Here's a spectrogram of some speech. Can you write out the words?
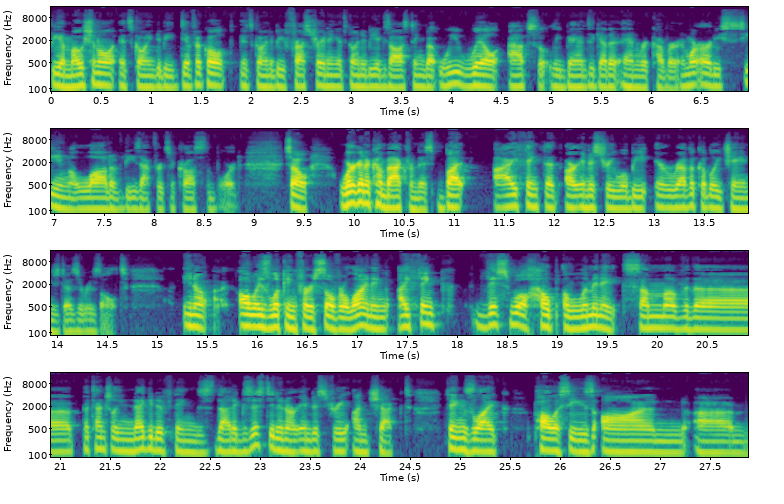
be emotional it's going to be difficult it's going to be frustrating it's going to be exhausting but we will absolutely band together and recover. And we're already seeing a lot of these efforts across the board. So we're going to come back from this but i think that our industry will be irrevocably changed as a result. You know always looking for a silver lining i think this will help eliminate some of the potentially negative things that existed in our industry unchecked. Things like policies on um,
